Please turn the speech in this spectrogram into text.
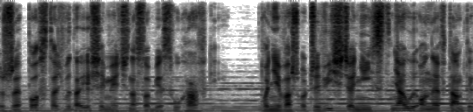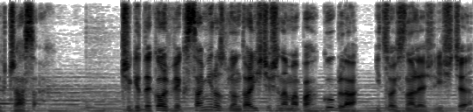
że postać wydaje się mieć na sobie słuchawki, ponieważ oczywiście nie istniały one w tamtych czasach. Czy kiedykolwiek sami rozglądaliście się na mapach Google'a i coś znaleźliście?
